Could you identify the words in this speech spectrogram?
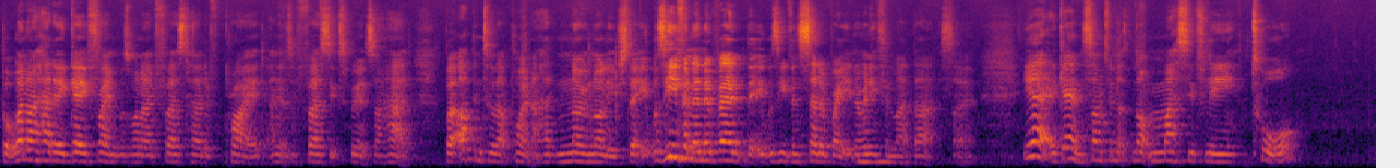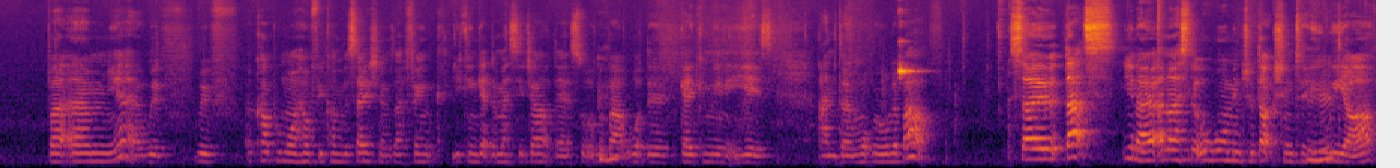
But when I had a gay friend was when I'd first heard of Pride, and it was the first experience I had. But up until that point, I had no knowledge that it was even an event, that it was even celebrated or anything like that. So, yeah, again, something that's not massively taught. But um, yeah, with with a couple more healthy conversations, I think you can get the message out there, sort of Mhm. about what the gay community is, and um, what we're all about. So that's you know a nice little warm introduction to who Mhm. we are,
